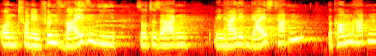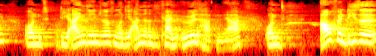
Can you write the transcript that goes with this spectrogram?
und von den fünf Weisen, die sozusagen den Heiligen Geist hatten, bekommen hatten und die eingehen dürfen und die anderen, die kein Öl hatten, ja. Und auch wenn diese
